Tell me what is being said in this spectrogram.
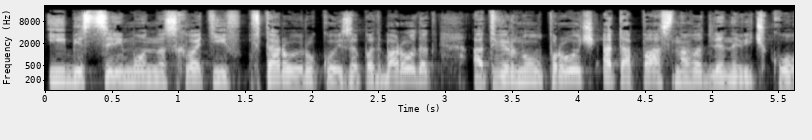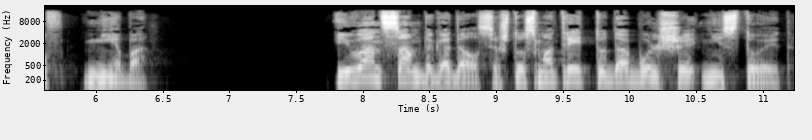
и, бесцеремонно схватив второй рукой за подбородок, отвернул прочь от опасного для новичков неба. Иван сам догадался, что смотреть туда больше не стоит.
